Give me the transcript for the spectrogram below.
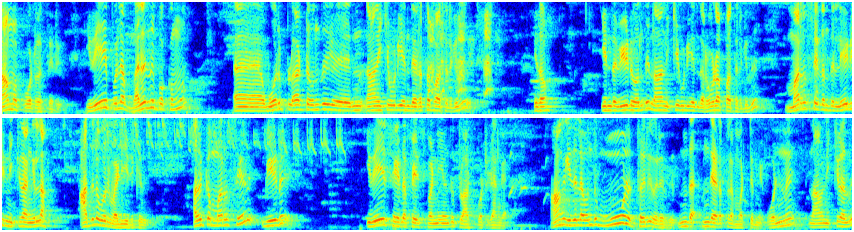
நாம் போடுற தெரு. இதே போல் வலது பக்கமும் ஒரு பிளாட்டு வந்து நான் நிற்கக்கூடிய இந்த இடத்த பார்த்துருக்குது. இதோ இந்த வீடு வந்து நான் நிற்கக்கூடிய இந்த ரோடை பார்த்துருக்குது. மறு சைடு அந்த லேடி நிற்கிறாங்கல்ல அதில் ஒரு வழி இருக்குது. அதுக்கு மறு சைடு வீடு இதே சைடை ஃபேஸ் பண்ணி வந்து பிளாட் போட்டிருக்காங்க. ஆக இதில் வந்து மூணு தெரு வருது. இந்த இந்த இடத்துல மட்டுமே. ஒன்று நான் நிற்கிறது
